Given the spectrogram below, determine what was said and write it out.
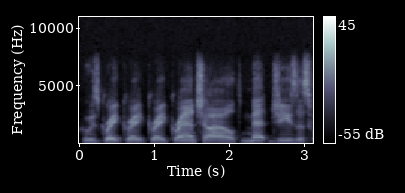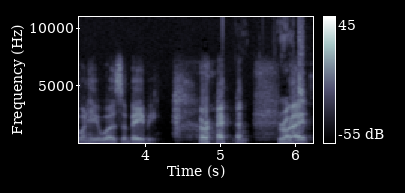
whose great great great grandchild met Jesus when he was a baby. right? right? Right.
